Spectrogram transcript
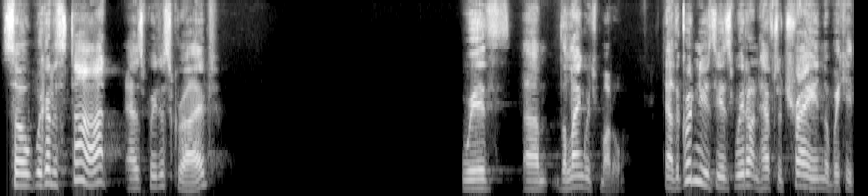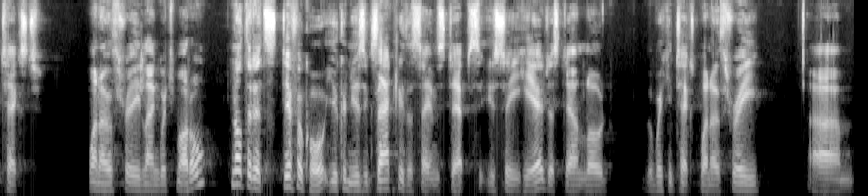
So we're going to start, as we described, with um, the language model. Now the good news is we don't have to train the Wikitext 103 language model. Not that it's difficult, you can use exactly the same steps that you see here, just download the Wikitext 103 um,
